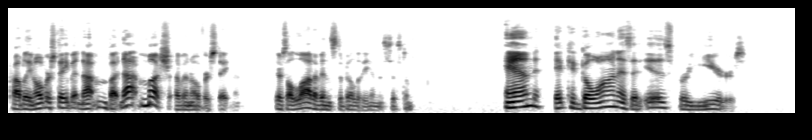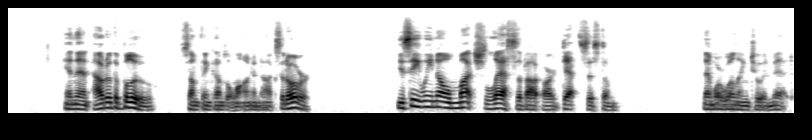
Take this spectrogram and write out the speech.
probably an overstatement, not but not much of an overstatement. There's a lot of instability in the system. And it could go on as it is for years and then out of the blue, something comes along and knocks it over. You see, we know much less about our debt system than we're willing to admit,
